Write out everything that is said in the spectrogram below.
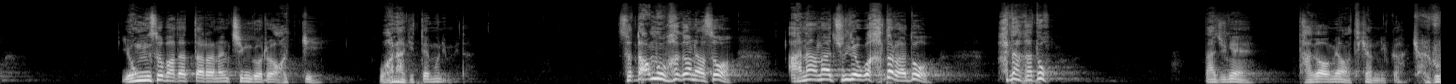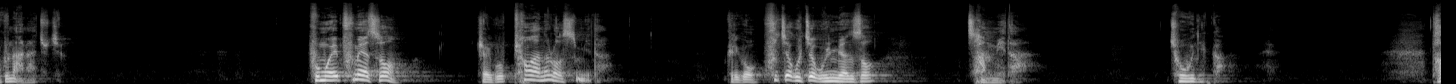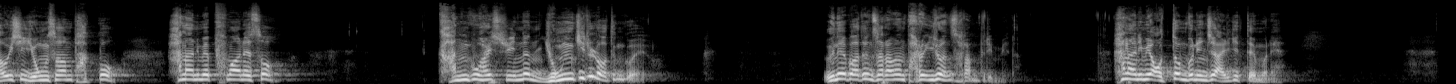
용서받았다라는 증거를 얻기 원하기 때문입니다. 그래서 너무 화가 나서 안 안아주려고 하더라도 하다가도 나중에 다가오면 어떻게 합니까? 결국은 안아주죠. 부모의 품에서 결국 평안을 얻습니다. 그리고 훌쩍훌쩍 울면서 잡니다. 좋으니까. 다윗이 용서함 받고 하나님의 품 안에서 간구할 수 있는 용기를 얻은 거예요. 은혜 받은 사람은 바로 이런 사람들입니다. 하나님이 어떤 분인지 알기 때문에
